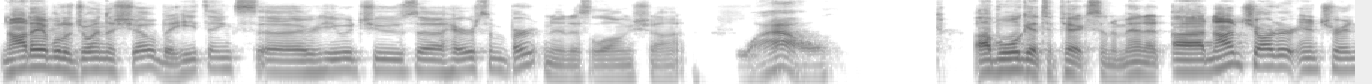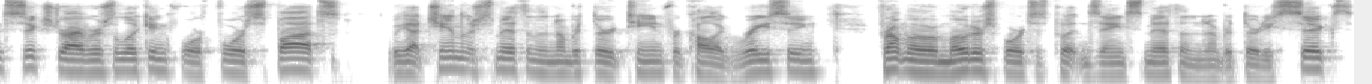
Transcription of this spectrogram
not able to join the show, but he thinks uh, he would choose uh, Harrison Burton in his long shot. Wow. Uh, but we'll get to picks in a minute. Uh, non-charter entrance, six drivers looking for four spots. We got Chandler Smith in the number 13 for Kaulig Racing. Front Row Motorsports is putting Zane Smith in the number 36.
